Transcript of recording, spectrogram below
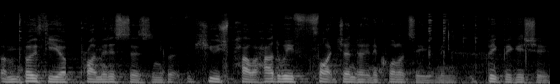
um, both of you are prime ministers and you've got huge power. How do we fight gender inequality? I mean, big, big issue.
